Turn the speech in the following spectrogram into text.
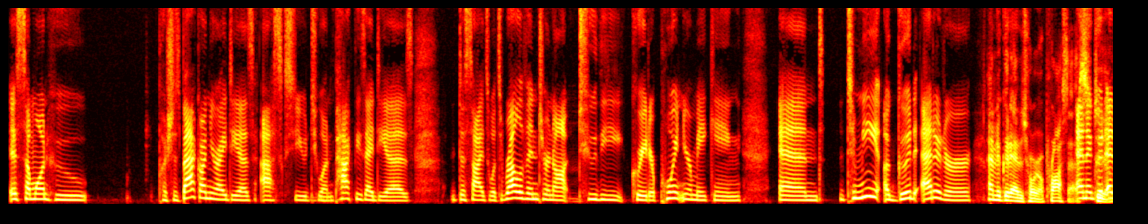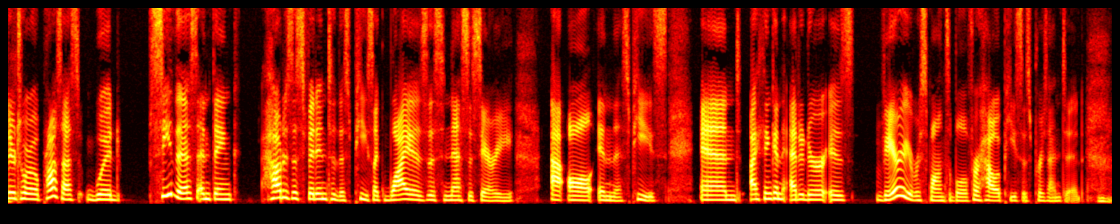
is someone who pushes back on your ideas, asks you to unpack these ideas, decides what's relevant or not mm. to the greater point you're making. And to me, a good editor And a good editorial process. and a good too. editorial process would see this and think, how does this fit into this piece? Like, why is this necessary at all in this piece? And I think an editor is very responsible for how a piece is presented. Mm.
